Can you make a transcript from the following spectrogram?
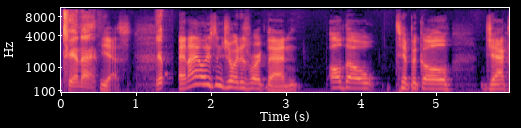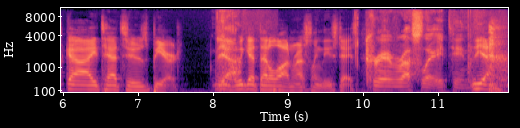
TNA. Yes. Yep. And I always enjoyed his work then, although typical jacked guy, tattoos, beard. You Yeah. know, we get that a lot in wrestling these days. Career wrestler 18. Yeah.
